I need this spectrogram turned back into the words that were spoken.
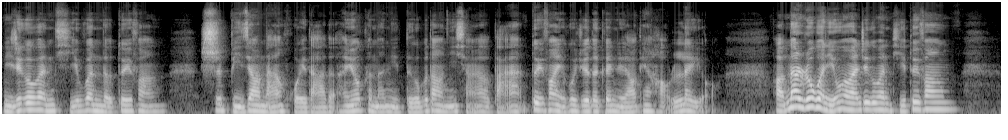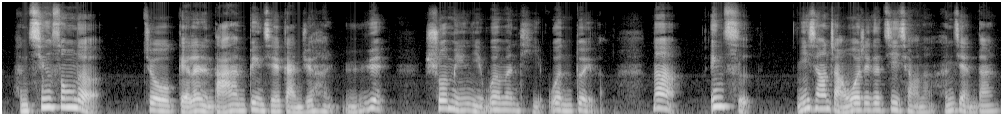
你这个问题问的对方是比较难回答的，很有可能你得不到你想要的答案，对方也会觉得跟你聊天好累哦。好，那如果你问完这个问题，对方很轻松的就给了你答案，并且感觉很愉悦，说明你问问题问对了。那因此。你想掌握这个技巧呢？很简单，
